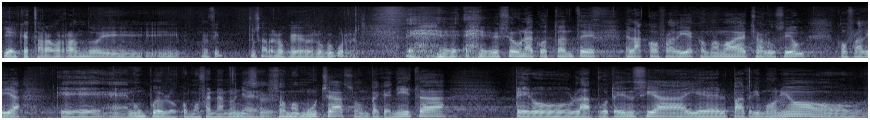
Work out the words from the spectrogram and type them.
y hay que estar ahorrando y, en fin, tú sabes lo que, lo que ocurre. Eso es una constante en las cofradías, como hemos hecho alusión, cofradías que en un pueblo como Fernán Núñez somos muchas, son pequeñitas pero la potencia y el patrimonio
